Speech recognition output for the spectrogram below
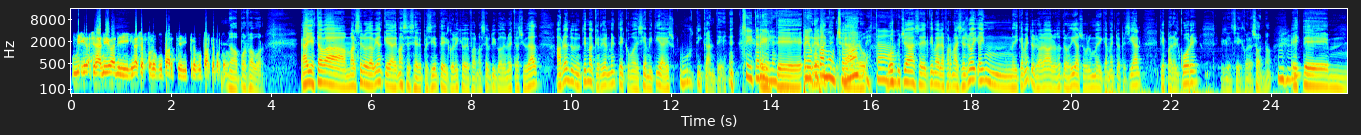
Mil gracias Aníbal y gracias por ocuparte y preocuparte por todo. No, por favor. Ahí estaba Marcelo Davián, que además es el presidente del Colegio de Farmacéuticos de nuestra ciudad, hablando de un tema que realmente, como decía mi tía, es urticante. Sí, terrible. Este, Preocupa mucho, ¿no? Claro. Está- Vos escuchás el tema de la farmacia. Yo hay, un medicamento, yo hablaba los otros días sobre un medicamento especial que es para el core, el, corazón, ¿no? Este mm,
